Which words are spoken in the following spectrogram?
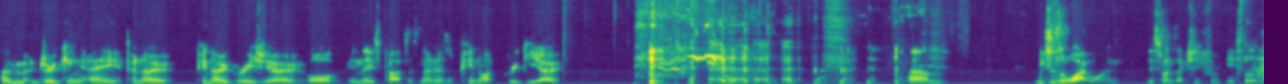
I'm drinking a Pinot Pinot Grigio, or in these parts, it's known as a Pinot Grigio, um, which is a white wine. This one's actually from Italy,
